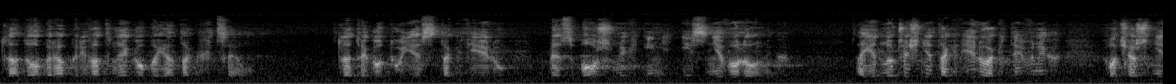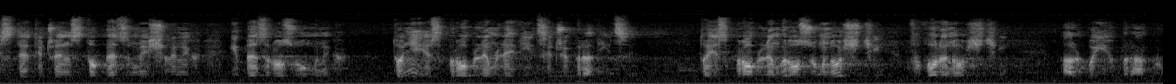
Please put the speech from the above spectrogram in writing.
dla dobra prywatnego, bo ja tak chcę. Dlatego tu jest tak wielu bezbożnych i, zniewolonych, a jednocześnie tak wielu aktywnych, chociaż niestety często bezmyślnych i bezrozumnych. To nie jest problem lewicy czy prawicy. To jest problem rozumności w wolności albo ich braku.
